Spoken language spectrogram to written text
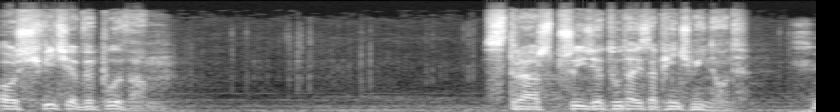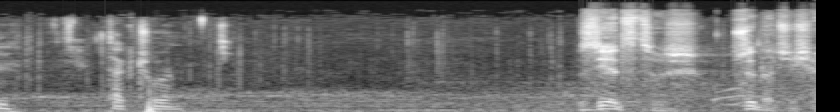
O świcie wypływam. Straż przyjdzie tutaj za pięć minut. Tak czułem. Zjedz coś. Przyda ci się.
